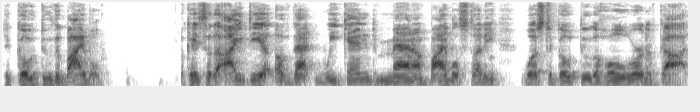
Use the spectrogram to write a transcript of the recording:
to go through the Bible. Okay, so the idea of that weekend manna Bible study was to go through the whole Word of God.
